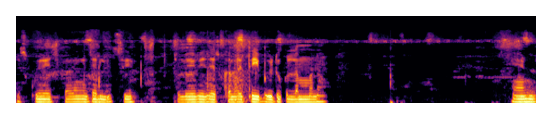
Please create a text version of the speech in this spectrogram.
इसको इरेज करेंगे जल्दी से। चलो इरेजर कर लेते हैं वीडियो को लंबा ना। हैंड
